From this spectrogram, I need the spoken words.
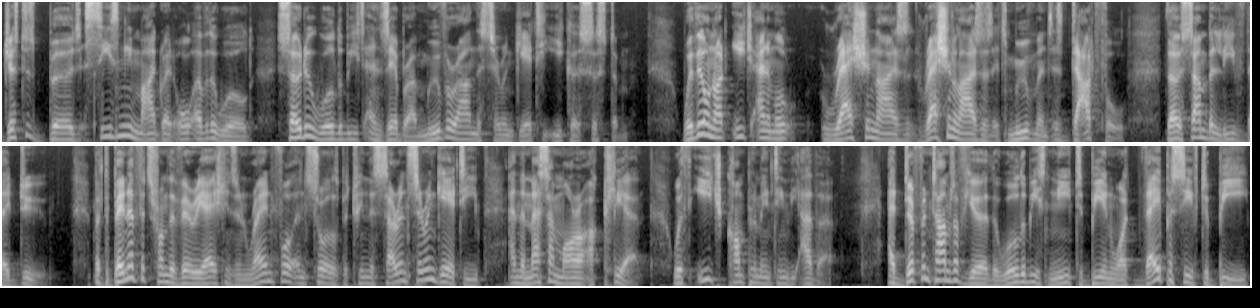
just as birds seasonally migrate all over the world, so do wildebeest and zebra move around the Serengeti ecosystem. Whether or not each animal rationalizes, rationalizes its movements is doubtful, though some believe they do. But the benefits from the variations in rainfall and soils between the southern Serengeti and the Masai Mara are clear, with each complementing the other. At different times of year, the wildebeest need to be in what they perceive to be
